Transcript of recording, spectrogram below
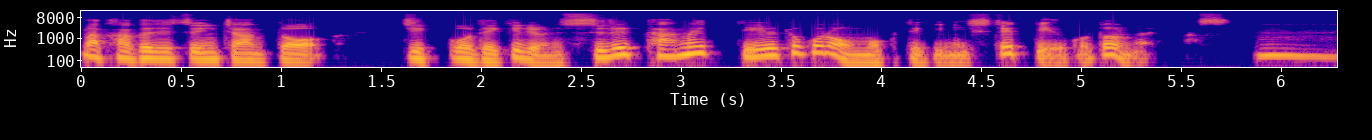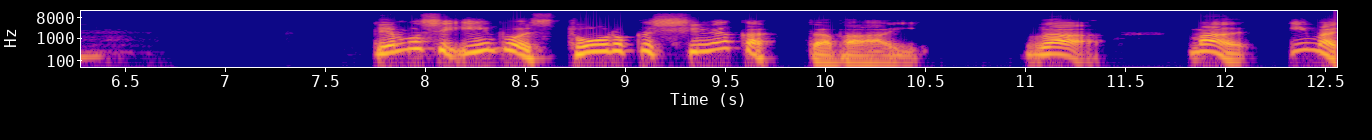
まあ、確実にちゃんと実行できるようにするためっていうところを目的にしてっていうことになります。うん、で、もしインボイス登録しなかった場合は、まあ、今、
